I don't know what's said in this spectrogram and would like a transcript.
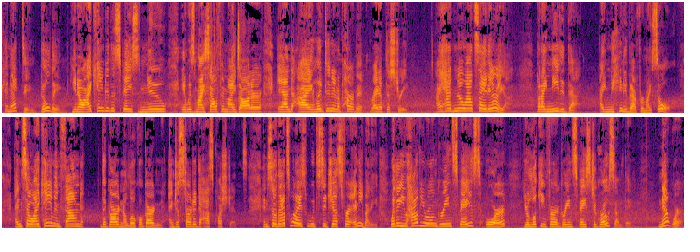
connecting, building. You know, I came to this space new. It was myself and my daughter, and I lived in an apartment right up the street. I had no outside area, but I needed that. I needed that for my soul. And so I came and found the garden, a local garden, and just started to ask questions. And so that's what I would suggest for anybody. Whether you have your own green space or you're looking for a green space to grow something, Network,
